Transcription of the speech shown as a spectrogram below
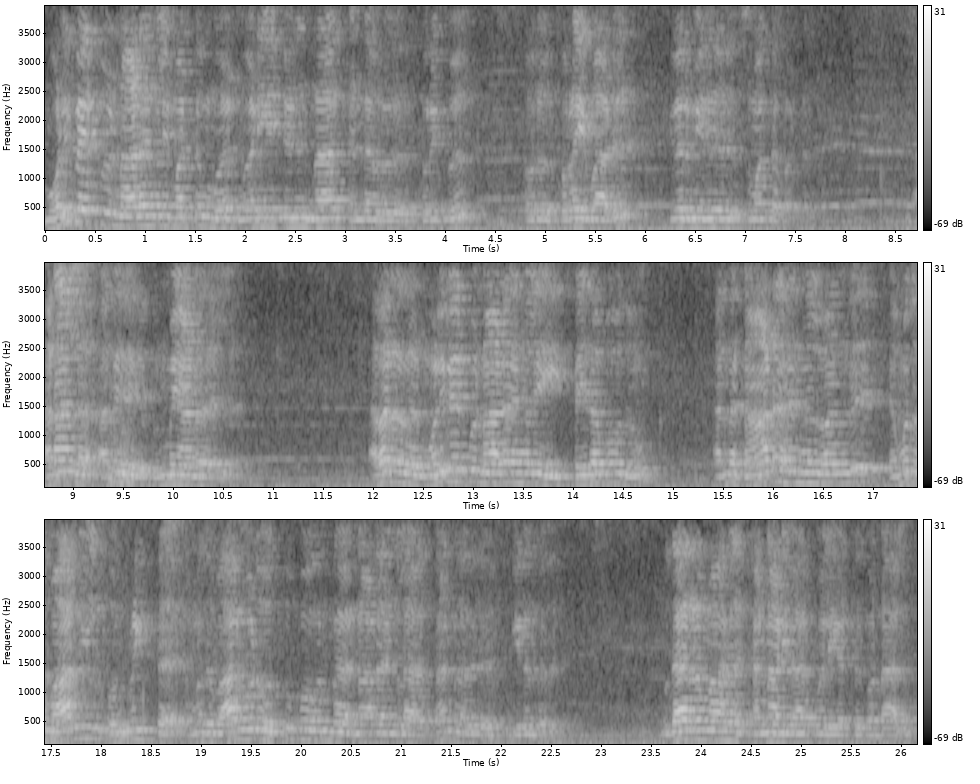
மொழிபெயர்ப்பு நாடகங்களை மட்டும் மே- மேடையேற்றுகின்றார் என்ற ஒரு குறிப்பு ஒரு குறைபாடு இவர் மீது சுமத்தப்பட்டது. ஆனால் அது உண்மையானதல்ல அவர் மொழிபெயர்ப்பு நாடகங்களை செய்த போதும் அந்த நாடகங்கள் வந்து எமது வாழ்வில் ஒன்றித்த எமது வாழ்வோடு ஒத்துப்போகின்ற நாடகங்களாகத்தான் அது இருந்தது. உதாரணமாக கண்ணாடி வார்ப்புகளை எடுத்துக்கொண்டாலும்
